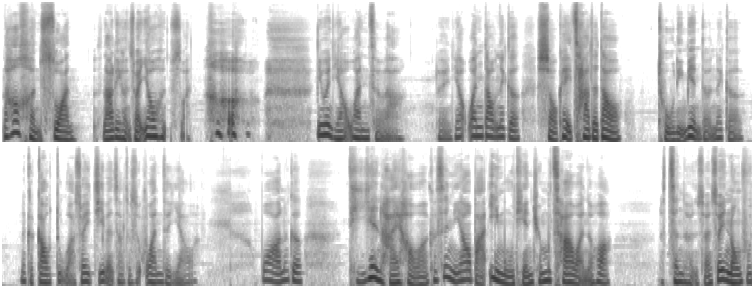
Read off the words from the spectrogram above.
然后很酸，哪里很酸？腰很酸。因为你要弯着啊，对，你要弯到那个手可以插得到土里面的那个那个高度啊，所以基本上都是弯着腰啊。哇，那个体验还好啊，可是你要把一亩田全部插完的话，那真的很酸，所以农夫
